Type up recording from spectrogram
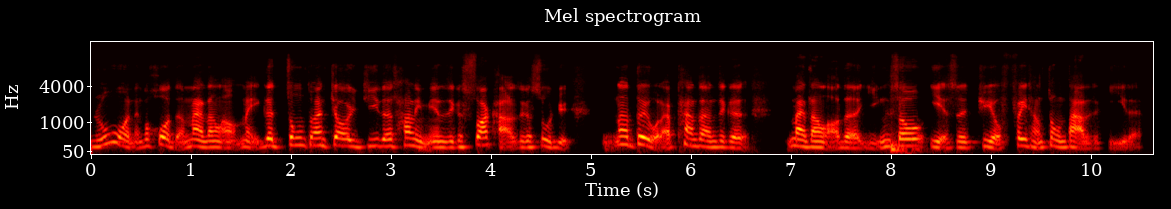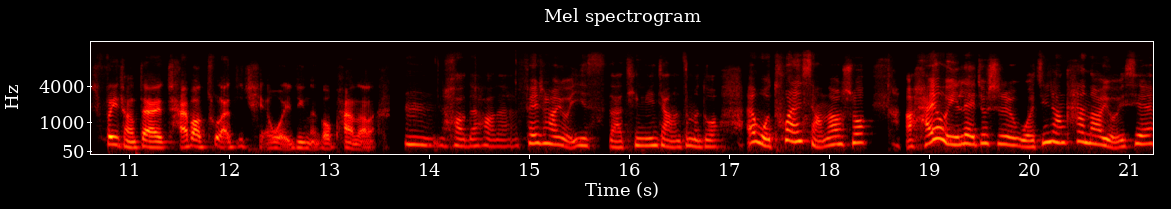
如果能够获得麦当劳每个终端教育机的它里面的这个刷卡的这个数据，那对我来判断这个。麦当劳的营收也是具有非常重大的意义的，非常在财报出来之前，我已经能够判断了。嗯，好的，好的，非常有意思啊！听您讲了这么多，哎，我突然想到说，啊，还有一类就是我经常看到有一些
